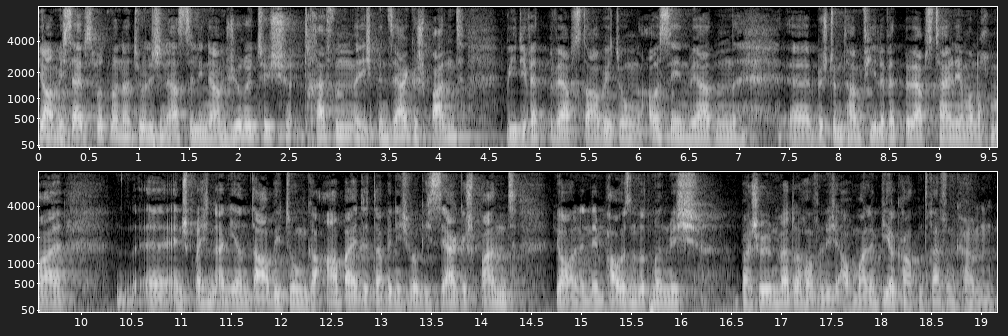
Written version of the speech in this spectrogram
Ja, mich selbst wird man natürlich in erster Linie am Jurytisch treffen. Ich bin sehr gespannt, wie die Wettbewerbsdarbietungen aussehen werden. Äh, bestimmt haben viele Wettbewerbsteilnehmer nochmal äh, entsprechend an ihren Darbietungen gearbeitet. Da bin ich wirklich sehr gespannt. Ja, und in den Pausen wird man mich bei schönem Wetter hoffentlich auch mal im Bierkarten treffen können.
